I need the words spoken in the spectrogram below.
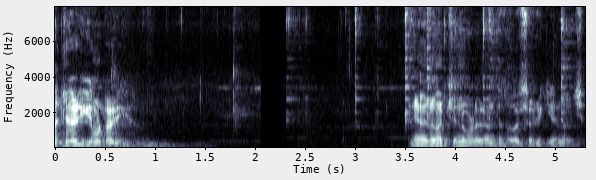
അച്ഛൻ കഴിക്കും മുട്ട കഴിക്കും ഞാനും അച്ഛനും കൂടെ രണ്ട് ദോശ കഴിക്കാന്ന് വെച്ചു.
